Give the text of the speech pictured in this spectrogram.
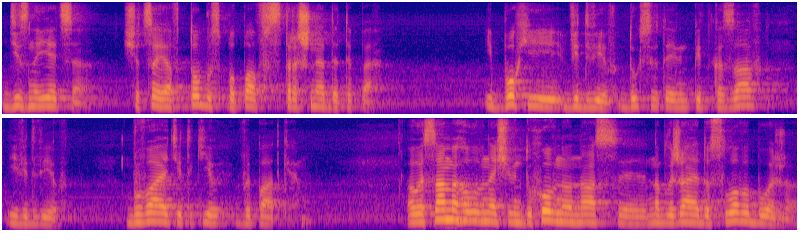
дізнається, що цей автобус попав в страшне ДТП. І Бог її відвів. Дух Святий він підказав і відвів. Бувають і такі випадки. Але саме головне, що він духовно нас е, наближає до Слова Божого.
